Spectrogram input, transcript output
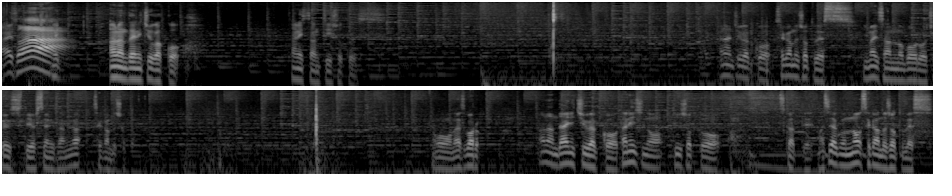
ナイスワアナン第二中学校。谷さんティーショットです。ーアナン中学校セカンドショットです。今井さんのボールをチョイスして吉谷さんがセカンドショット。おおナイスボール阿南第二中学校谷市のティーショットを使って松田君のセカンドショットです。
